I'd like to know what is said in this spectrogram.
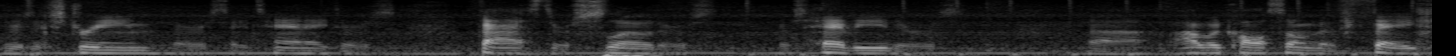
There's extreme, there's satanic, there's fast, there's slow, there's there's heavy, there's uh, I would call some of it fake,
